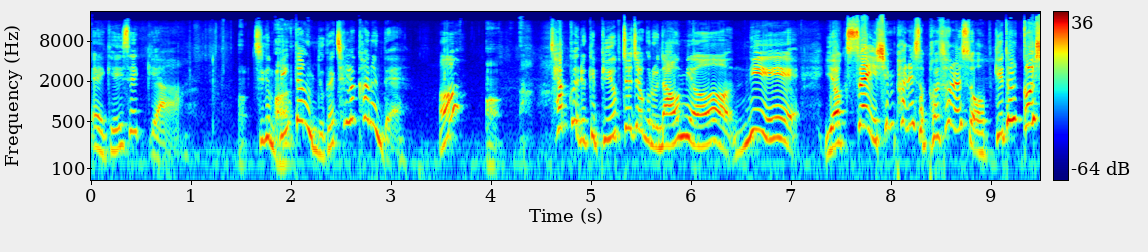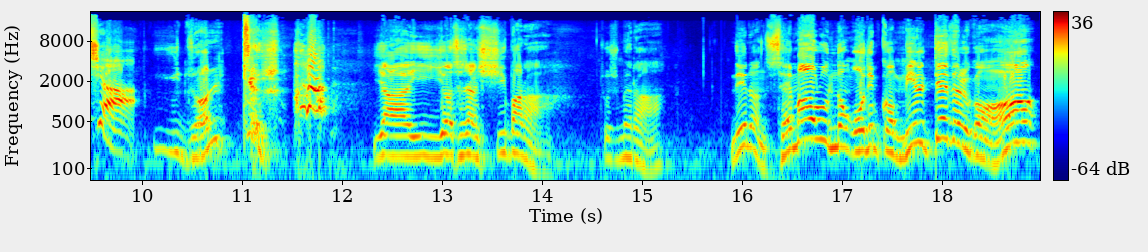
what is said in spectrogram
야 개새끼야. 지금 아. 빙땅을 누가 찰락하는데? 어? 어. 자꾸 이렇게 비협조적으로 나오면 네 역사의 심판에서 벗어날 수 없게 될 것이야. 이런 야이 여사장 씨발아 조심해라 너는 새마을 운동 옷 입고 밀대 들고 어?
